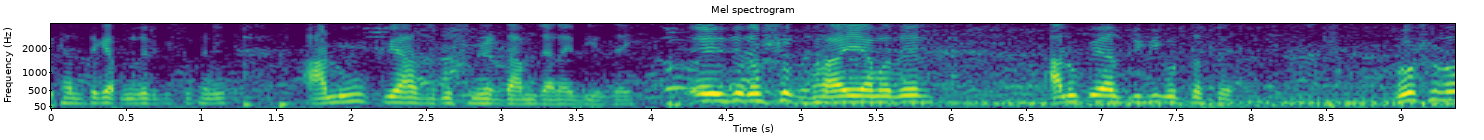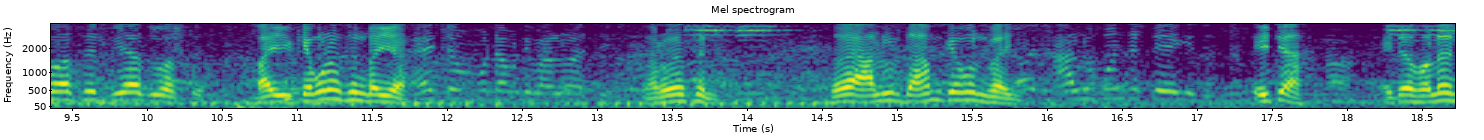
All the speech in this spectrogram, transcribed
এখান থেকে আপনাদেরকে একটুখানি আলু পেঁয়াজ রসুনের দাম জানাই দিয়ে যাই। এই যে দর্শক ভাই আমাদের আলু পেঁয়াজ বিক্রি করতেছে। রসুনও আছে পেঁয়াজও আছে। ভাই কেমন আছেন ভাইয়া? মোটামুটি ভালো আছি। ভালো আছেন? তো আলুর দাম কেমন ভাই? আলু পঞ্চাশ টাকা কেজি। এইটা? এটা হলেন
